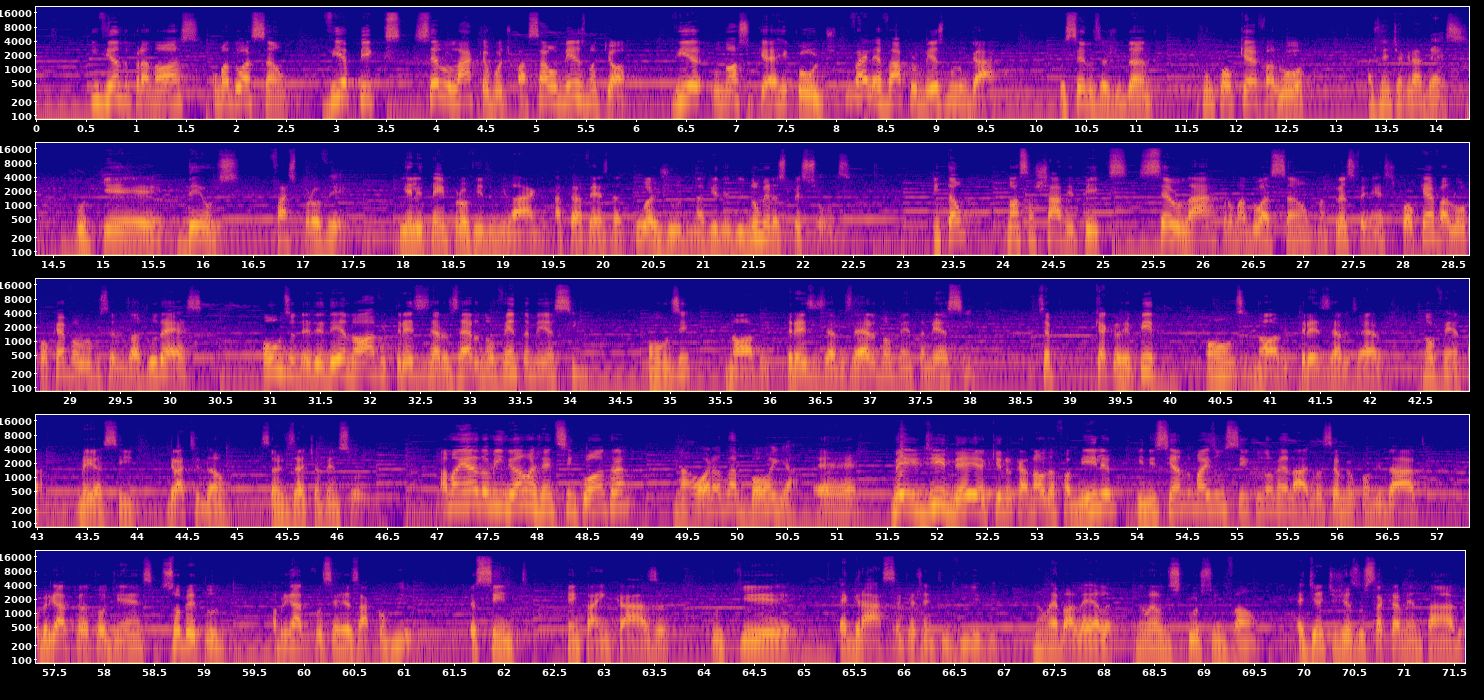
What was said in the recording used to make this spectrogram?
enviando para nós uma doação via Pix celular que eu vou te passar, ou mesmo aqui, ó, via o nosso QR Code, que vai levar para o mesmo lugar. Você nos ajudando com qualquer valor, a gente agradece, porque Deus faz prover e Ele tem provido milagre através da tua ajuda na vida de inúmeras pessoas. Então, nossa chave Pix celular para uma doação, uma transferência de qualquer valor, qualquer valor você nos ajuda é essa 11 o DDD 9 1300 9065. 11 9 1300 9065. Você quer que eu repita? 11 9 1300 9065. Gratidão. São José te abençoe. Amanhã, domingão, a gente se encontra na hora da boia. É, meio-dia e meia aqui no canal da Família, iniciando mais um ciclo novenário. Você é o meu convidado. Obrigado pela tua audiência, sobretudo, obrigado por você rezar comigo. Eu sinto quem está em casa, porque é graça que a gente vive, não é balela, não é um discurso em vão. É diante de Jesus sacramentado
